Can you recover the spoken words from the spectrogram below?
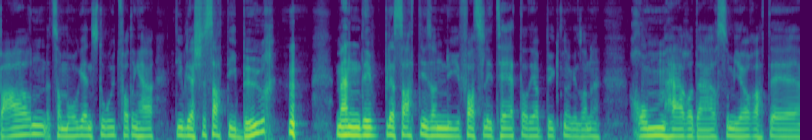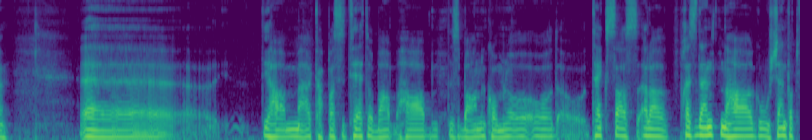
barn, som òg er en stor utfordring her, de blir ikke satt i bur. men de blir satt i sånne nye fasiliteter. De har bygd noen sånne rom her og der som gjør at det er eh, De har mer kapasitet til å ha disse barna kommende. Og, og, og Texas, eller presidenten har godkjent at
